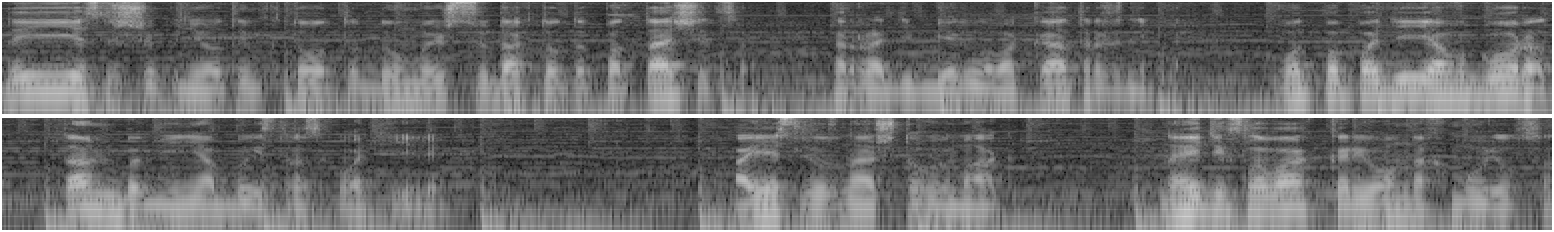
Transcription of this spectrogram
Да и если шепнет им кто-то, думаешь, сюда кто-то потащится ради беглого каторжника? Вот попади я в город, там бы меня быстро схватили. А если узнать, что вы маг? На этих словах Карион нахмурился,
